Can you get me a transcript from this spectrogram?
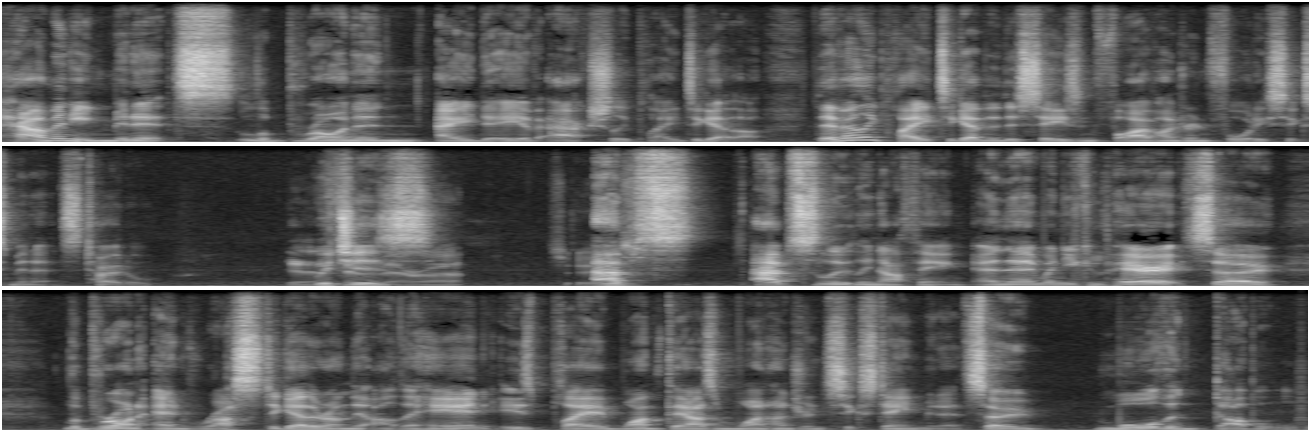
how many minutes LeBron and AD have actually played together. They've only played together this season 546 minutes total. Yeah, Which is- right. Abs- absolutely nothing. And then when you compare it, so LeBron and Russ together, on the other hand, is played 1,116 minutes. So more than double.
